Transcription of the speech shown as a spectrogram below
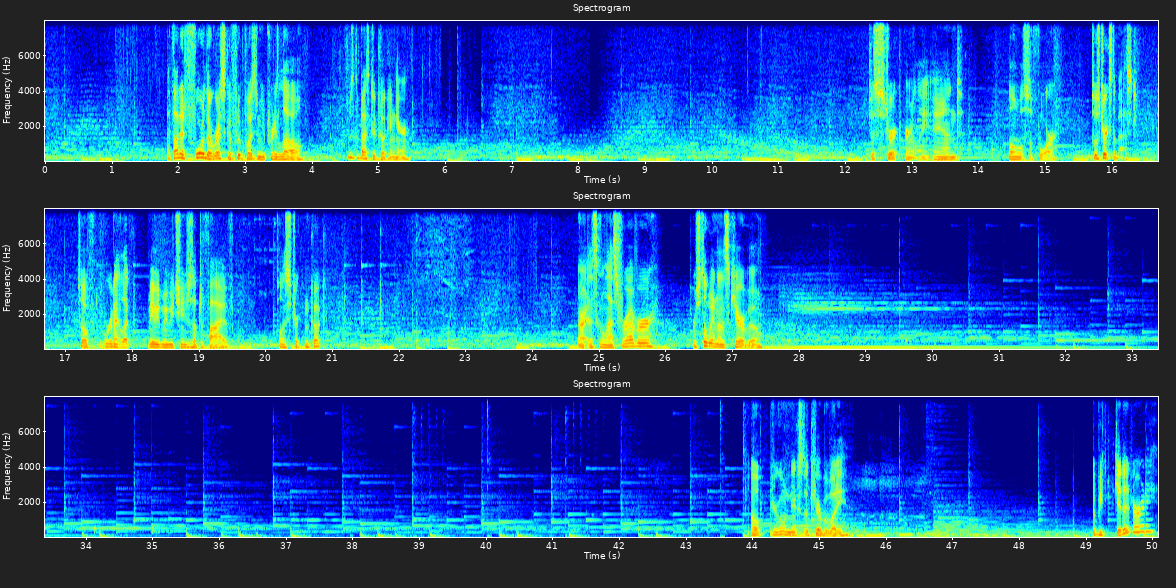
I thought it for the risk of food poisoning would be pretty low. Who's the best at cooking here? Just Strick, apparently, and Lone Wolf's a four. So Strick's the best. So if we're gonna let, maybe maybe change this up to five. It's only Strick can cook. All right, that's gonna last forever. We're still waiting on this caribou. Oh, you're going next to the caribou, buddy. Did we get it already?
